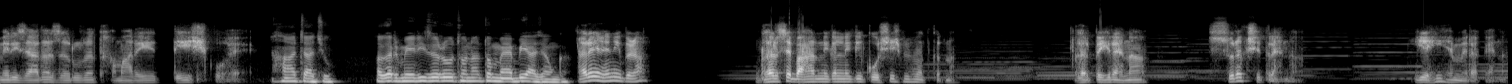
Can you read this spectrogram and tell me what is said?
मेरी ज़्यादा ज़रूरत हमारे देश को है। हाँ चाचू अगर मेरी ज़रूरत हो ना तो मैं भी आ जाऊँगा। अरे नहीं नहीं बेटा घर से बाहर निकलने की कोशिश भी मत करना। घर पे ही रहना सुरक्षित रहना यही है मेरा कहना।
